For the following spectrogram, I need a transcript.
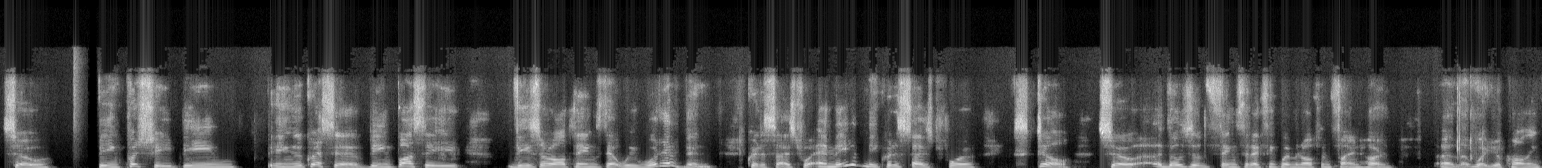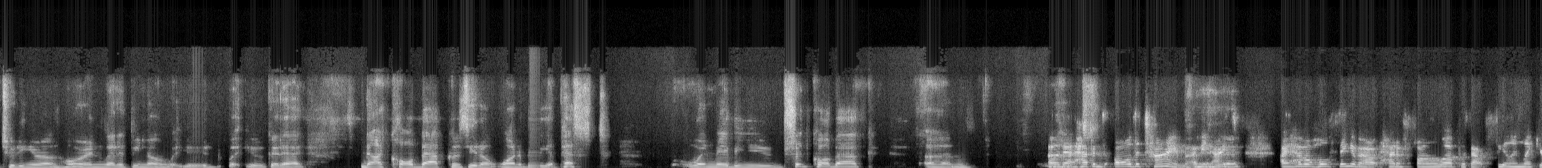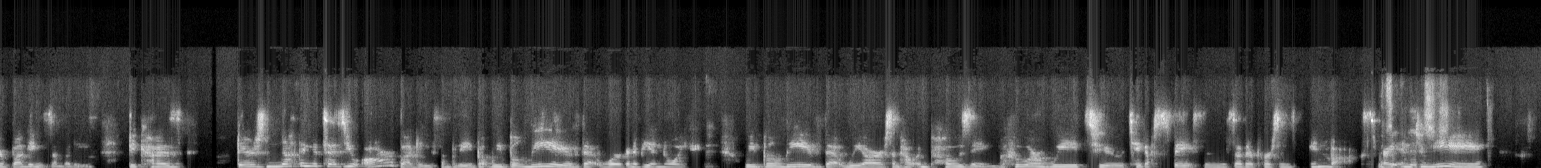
So being pushy, being being aggressive, being bossy. These are all things that we would have been criticized for and may have been criticized for still. So uh, those are the things that I think women often find hard. Uh, what you're calling tooting your own horn, let it be known what you what you're good at, not call back because you don't want to be a pest when maybe you should call back. Um, Oh, that happens all the time. I mean, I I have a whole thing about how to follow up without feeling like you're bugging somebody because there's nothing that says you are bugging somebody, but we believe that we're going to be annoying. We believe that we are somehow imposing. Who are we to take up space in this other person's inbox, right? and to me,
